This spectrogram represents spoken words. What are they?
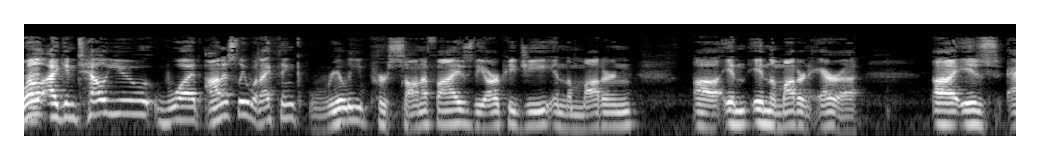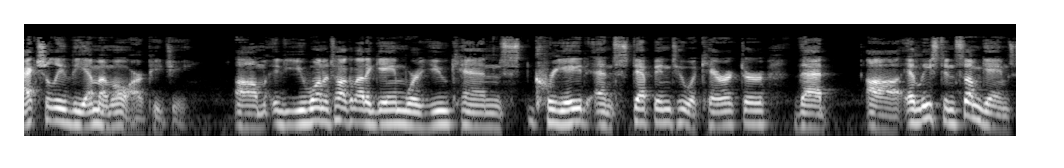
Well, I can tell you what honestly what I think really personifies the RPG in the modern uh in in the modern era uh is actually the MMORPG. Um, you want to talk about a game where you can create and step into a character that, uh, at least in some games,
